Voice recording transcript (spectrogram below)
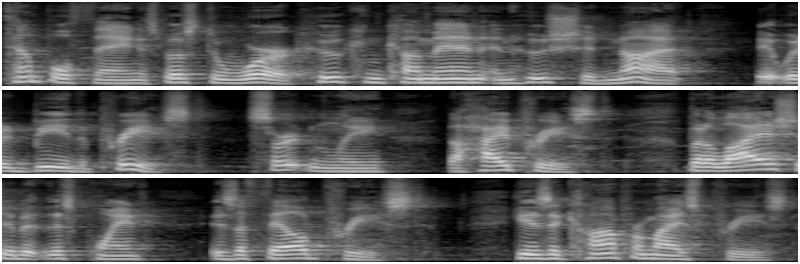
temple thing is supposed to work, who can come in and who should not, it would be the priest, certainly the high priest. But Eliashib at this point is a failed priest. He is a compromised priest.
